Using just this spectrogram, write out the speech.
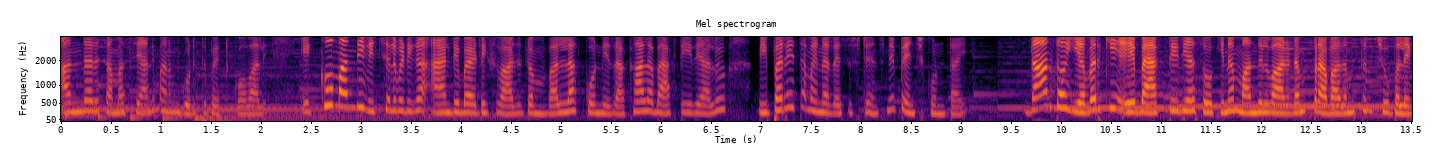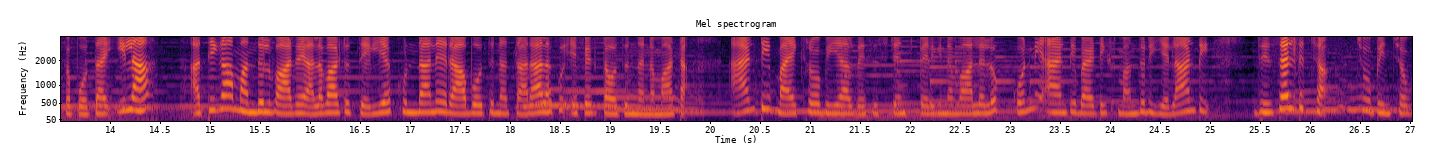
అందరి సమస్య అని మనం గుర్తుపెట్టుకోవాలి. ఎక్కువ మంది విచ్చలవిడిగా యాంటీబయాటిక్స్ వాడటం వల్ల కొన్ని రకాల బ్యాక్టీరియాలు విపరీతమైన రెసిస్టెన్స్ని పెంచుకుంటాయి. దాంతో ఎవరికి ఏ బ్యాక్టీరియా సోకినా మందులు వాడడం ప్రభావం చూపలేకపోతాయి. ఇలా అతిగా మందులు వాడే అలవాటు తెలియకుండానే రాబోతున్న తరాలకు ఎఫెక్ట్ అవుతుందన్నమాట. యాంటీ మైక్రోబియల్ రెసిస్టెన్స్ పెరిగిన వాళ్ళలో కొన్ని యాంటీబయాటిక్స్ మందులు ఎలాంటి రిజల్ట్ చ చూపించవు.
